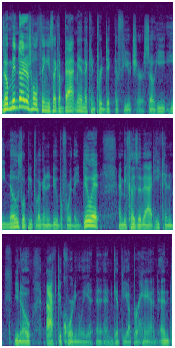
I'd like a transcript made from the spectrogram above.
So Midnighter's whole thing, he's like a Batman that can predict the future. So he he knows what people are going to do before they do it, and because of that, he can you know act accordingly and, and get the upper hand. And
